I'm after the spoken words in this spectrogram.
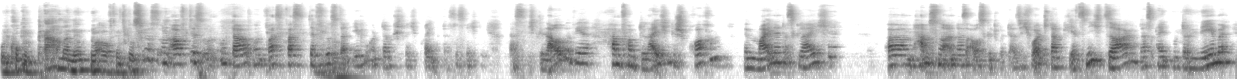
und gucken permanent nur auf den Fluss. Fluss und auf das und, und da und was, was der Fluss dann eben unterm Strich bringt. Das ist richtig. Das, ich glaube, wir haben vom Gleichen gesprochen. Wir meinen das Gleiche ähm, haben es nur anders ausgedrückt. Also ich wollte damit jetzt nicht sagen, dass ein Unternehmen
